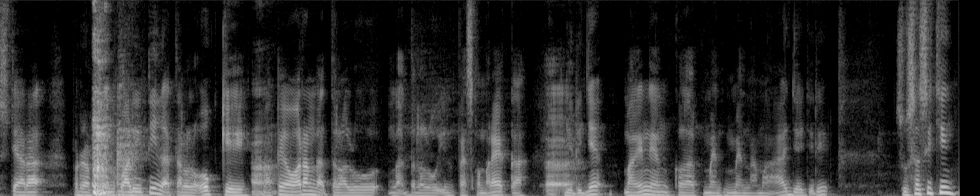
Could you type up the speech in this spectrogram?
secara production quality nggak terlalu oke. Ah. makanya orang nggak terlalu nggak terlalu invest ke mereka. Ah. jadinya main yang ke pemain-pemain lama aja. Jadi susah sih cing.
